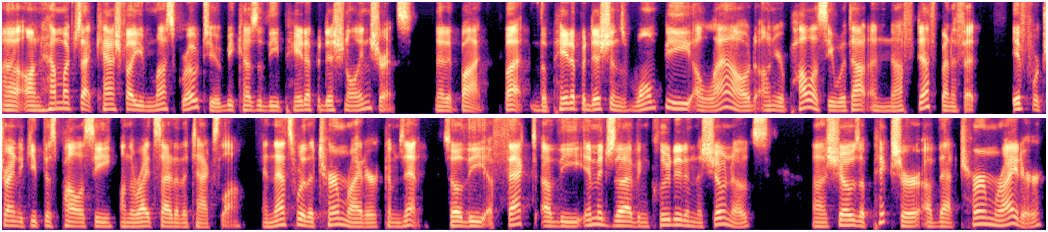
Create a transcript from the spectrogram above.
uh, on how much that cash value must grow to because of the paid up additional insurance that it bought. But the paid up additions won't be allowed on your policy without enough death benefit if we're trying to keep this policy on the right side of the tax law. And that's where the term rider comes in. So the effect of the image that I've included in the show notes uh, shows a picture of that term rider,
